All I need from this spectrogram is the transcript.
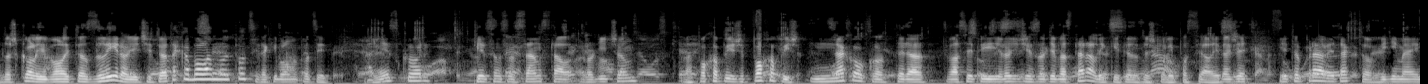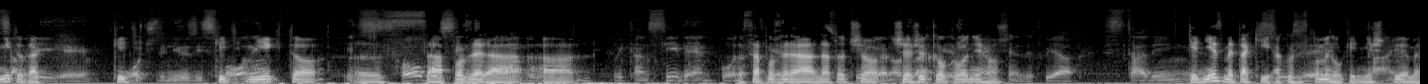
do školy. Boli to zlí rodiči. To taká bola môj pocit, taký bol môj pocit. A neskôr, keď som sa sám stal rodičom, a pochopíš, že pochopíš, nakoľko teda vlastne tí rodičia sa o teba starali, keď teda do školy posielali. Takže je to práve takto, vidíme aj my to tak. Keď, keď niekto eh, sa pozerá sa pozerá na to, čo, čo je všetko okolo neho. Keď nie sme takí, ako si spomenul, keď neštujeme,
